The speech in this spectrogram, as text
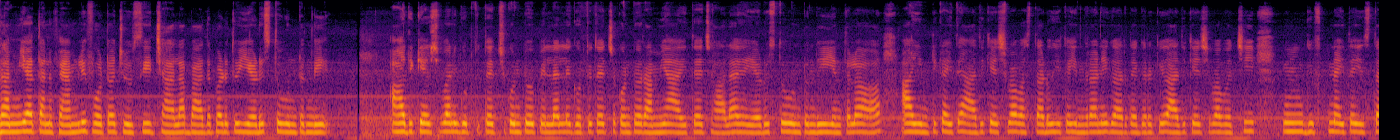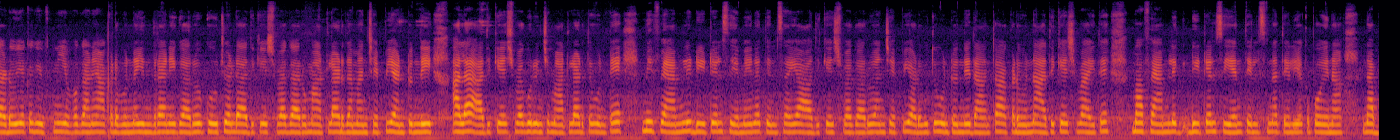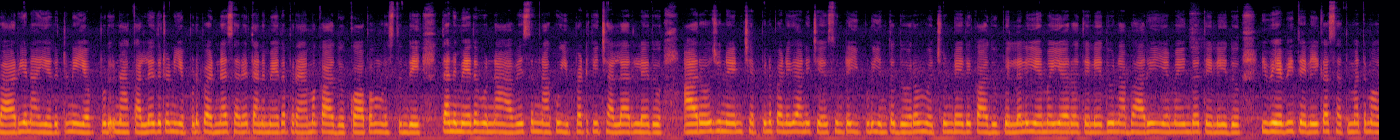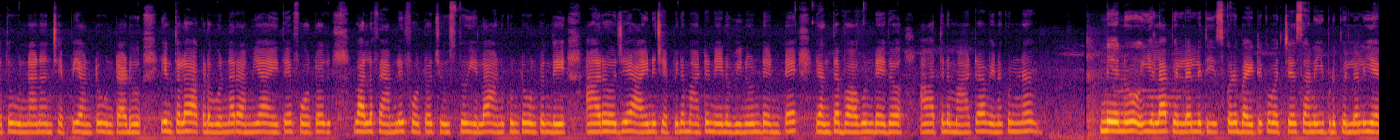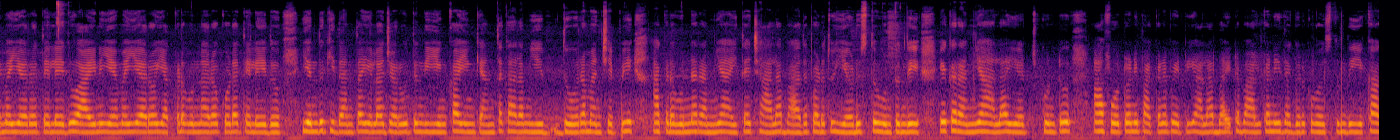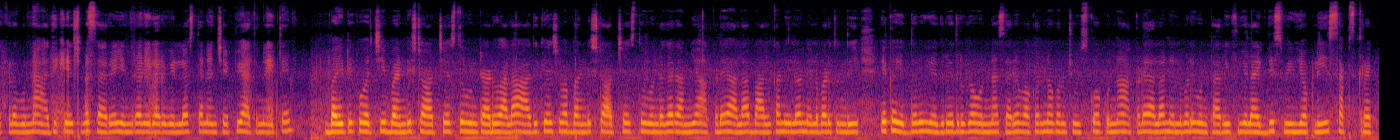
రమ్య తన family photo చూసి చాలా బాధపడుతూ ఏడుస్తూ ఉంటుంది. ఆదికేశవాన్ని గుర్తు తెచ్చుకుంటూ పిల్లల్ని గుర్తు తెచ్చుకుంటూ రమ్య అయితే చాలా ఏడుస్తూ ఉంటుంది. ఇంతలో ఆ ఇంటికి అయితే ఆదికేశవ వస్తాడు. ఇక ఇంద్రాణి గారి దగ్గరికి ఆదికేశవ వచ్చి గిఫ్ట్ని అయితే ఇస్తాడు. ఇక గిఫ్ట్ని ఇవ్వగానే అక్కడ ఉన్న ఇంద్రాణి గారు కూర్చోండి ఆదికేశవ గారు మాట్లాడదామని చెప్పి అంటుంది. అలా ఆదికేశవ గురించి మాట్లాడుతూ ఉంటే మీ ఫ్యామిలీ డీటెయిల్స్ ఏమైనా తెలిసాయా ఆదికేశవ గారు? అని చెప్పి అడుగుతూ ఉంటుంది. దాంతో అక్కడ ఉన్న ఆదికేశవ అయితే మా ఫ్యామిలీ డీటెయిల్స్ ఏం తెలిసినా తెలియకపోయినా నా భార్య నా ఎదుటిని ఎప్పుడు నా కళ్ళెదుటని ఎప్పుడు పడినా సరే తన మీద ప్రేమ కాదు కోపం వస్తుంది. తన మీద ఉన్న ఆవేశం నాకు ఇప్పటికీ చల్లారలేదు. ఆ రోజు నేను చెప్పిన పని కానీ చేస్తుంటే ఇప్పుడు ఇంత దూరం వచ్చుండేది కాదు. పిల్లలు ఏమయ్యారో తెలియదు నా భార్య ఏమైందో తెలియదు. ఇవేవి తెలియక సతమతం అవుతూ ఉన్నానని చెప్పి అంటూ ఉంటాడు. ఇంతలో అక్కడ ఉన్న రమ్య అయితే ఫోటో వాళ్ళ ఫ్యామిలీ ఫోటో చూస్తూ ఇలా అనుకుంటూ ఉంటుంది. ఆ రోజే ఆయన చెప్పిన మాట నేను వినుండంటే ఎంత బాగుండేదో. అతని మాట వినకున్నా నేను ఇలా పిల్లల్ని తీసుకొని బయటకు వచ్చేసాను. ఇప్పుడు పిల్లలు ఏమయ్యారో తెలియదు ఆయన ఏమయ్యారో ఎక్కడ ఉన్నారో కూడా తెలియదు ఎందుకు ఇదంతా ఇలా జరుగుతుంది? ఇంకా ఇంకెంతకాలం ఈ దూరం అని చెప్పి అక్కడ ఉన్న రమ్య అయితే చాలా బాధపడుతూ ఏడుస్తూ ఉంటుంది. ఇక రమ్య అలా ఏడ్చుకుంటూ ఆ ఫోటోని పక్కన పెట్టి అలా బయట బాల్కనీ దగ్గరకు వస్తుంది. ఇక అక్కడ ఉన్న ఆదికేశవ సరే ఇంద్రాణి గారు వెళ్ళొస్తానని చెప్పి అతనైతే బయటకు వచ్చి బండి స్టార్ట్ చేస్తూ ఉంటాడు. అలా ఆదికేశవ బండి స్టార్ట్ చేస్తూ ఉండగా రమ్య అక్కడే అలా బాల్కనీలో నిలబడుతుంది. ఇక ఇద్దరు ఎదురెదురుగా ఉన్నా సరే ఒకరినొకరు చూసుకోకుండా అక్కడే అలా నిలబడి ఉంటారు. If you like this video please subscribe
